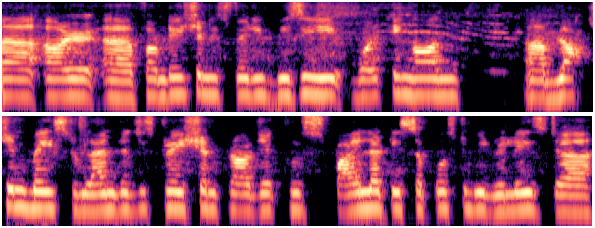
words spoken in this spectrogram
our uh, foundation is very busy working on uh, blockchain-based land registration project whose pilot is supposed to be released uh,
